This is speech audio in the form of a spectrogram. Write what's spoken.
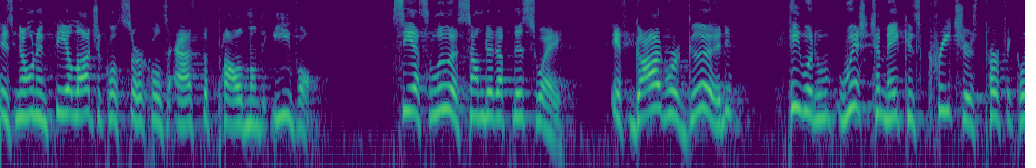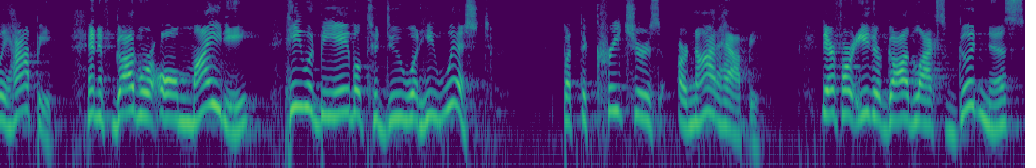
is known in theological circles as the problem of evil. C.S. Lewis summed it up this way If God were good, he would wish to make his creatures perfectly happy. And if God were almighty, he would be able to do what he wished. But the creatures are not happy. Therefore, either God lacks goodness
